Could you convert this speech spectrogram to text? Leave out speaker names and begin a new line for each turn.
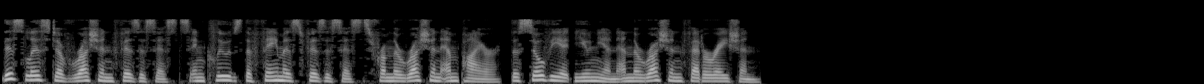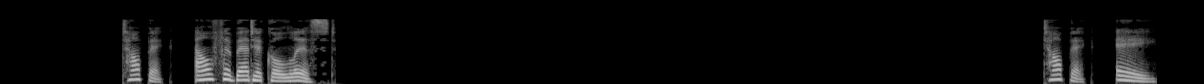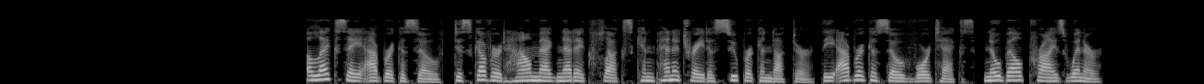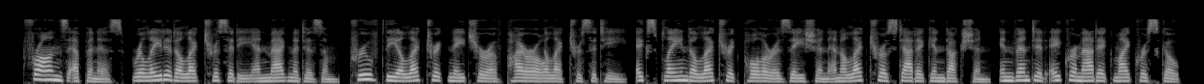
This list of Russian physicists includes the famous physicists from the Russian Empire, the Soviet Union and the Russian Federation. Topic: Alphabetical list. Topic A. Alexei Abrikosov, discovered how magnetic flux can penetrate a superconductor the Abrikosov vortex, Nobel Prize winner Franz Aepinus, related electricity and magnetism, proved the electric nature of pyroelectricity, explained electric polarization and electrostatic induction, invented achromatic microscope.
